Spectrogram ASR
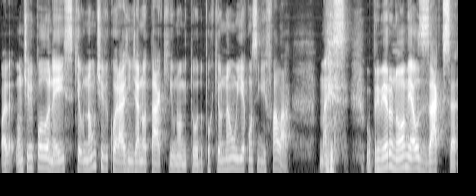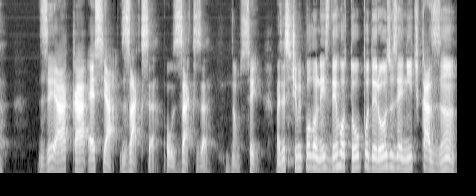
olha, um time polonês que eu não tive coragem de anotar aqui o nome todo porque eu não ia conseguir falar. Mas o primeiro nome é o Zaxa. Z-A-K-S-A. Zaxa. Ou Zaxa. Não sei. Mas esse time polonês derrotou o poderoso Zenit Kazan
